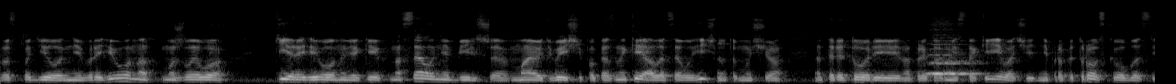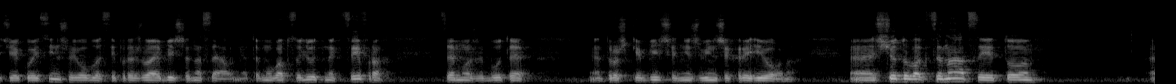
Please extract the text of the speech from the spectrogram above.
розподілені в регіонах. Можливо, ті регіони, в яких населення більше, мають вищі показники, але це логічно, тому що на території, наприклад, міста Києва чи Дніпропетровської області чи якоїсь іншої області проживає більше населення. Тому в абсолютних цифрах це може бути е, трошки більше, ніж в інших регіонах. Е, Щодо вакцинації, то Е,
